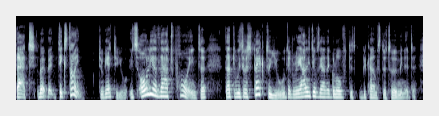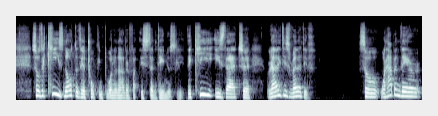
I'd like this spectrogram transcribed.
that, but, but it takes time to get to you. It's only at that point uh, that, with respect to you, the reality of the other glove becomes determined. So the key is not that they're talking to one another instantaneously. The key is that uh, reality is relative. So what happened there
